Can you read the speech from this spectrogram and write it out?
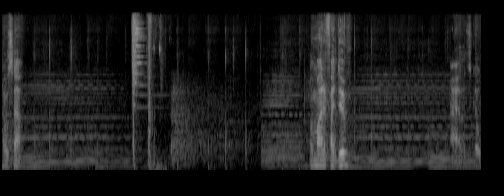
How's that? Don't mind if I do. Alright, let's go.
